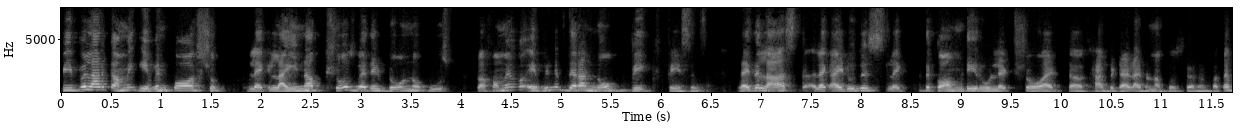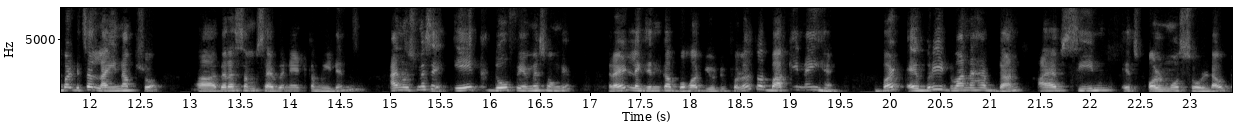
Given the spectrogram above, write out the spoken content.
People are coming even for show, like lineup shows where they don't know who's performing, even if there are no big faces. Like the last, like I do this, like the comedy roulette show at uh, Habitat. I don't know if you're on but it's a lineup show uh, there are some seven eight comedians उसमें से एक दो famous होंगे right like जिनका बहुत beautiful है तो बाकी नहीं है one i have done i have seen it's almost sold out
